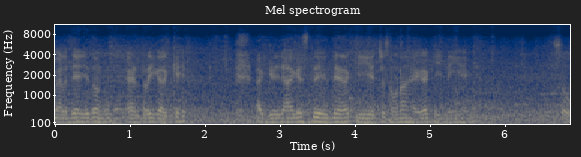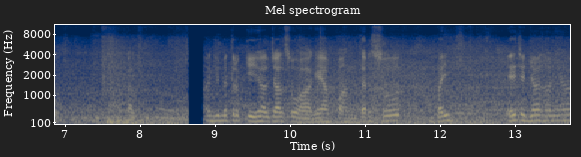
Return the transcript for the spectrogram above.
ਮਿਲਦੇ ਆ ਜੀ ਤੁਹਾਨੂੰ ਐਂਟਰੀ ਕਰਕੇ। ਅੱਗੇ ਜਾ ਕੇ ਦੇਖਦੇ ਆ ਕੀ ਇਹ ਚ ਸੋਹਣਾ ਹੈਗਾ, ਕੀ ਨਹੀਂ ਹੈਗਾ। ਸੋ ਬਲ ਹਾਂਜੀ ਮਿੱਤਰੋ, ਕੀ ਹਾਲ ਚਾਲ ਸੋ ਆ ਗਿਆ ਆਪਾਂ ਅੰਦਰ। ਸੋ ਬਾਈ, ਇਹ ਚੀਜ਼ਾਂ ਸਾਰੀਆਂ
